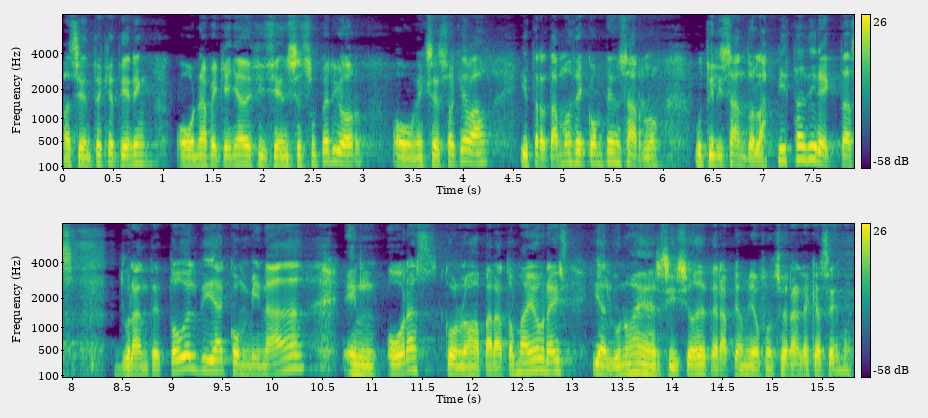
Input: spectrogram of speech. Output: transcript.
Pacientes que tienen o una pequeña deficiencia superior o un exceso aquí abajo y tratamos de compensarlo utilizando las pistas directas durante todo el día combinada en horas con los aparatos MyoBrace y algunos ejercicios de terapias miofuncionales que hacemos.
